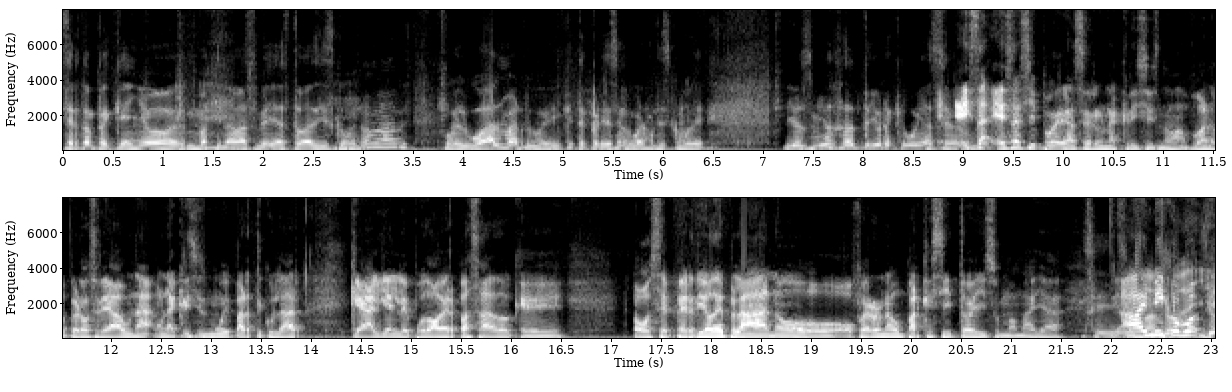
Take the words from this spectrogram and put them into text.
ser tan pequeño, imaginabas, veías todo así, es como, no mames. O el Walmart, güey, que te perdías en el Walmart, es como de, Dios mío santo, ¿y ahora qué voy a hacer? Esa, esa sí podría ser una crisis, ¿no? Bueno, pero sería una, una crisis muy particular que a alguien le pudo haber pasado que o se perdió de plano o, o fueron a un parquecito y su mamá ya... Sí. Ay, mamá, mijo, voy, Yo,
